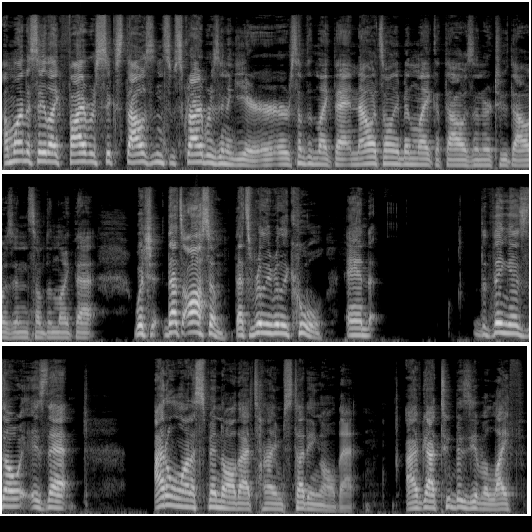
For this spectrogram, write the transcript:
I want to say like five or 6,000 subscribers in a year or, or something like that. And now it's only been like a thousand or 2,000, something like that, which that's awesome. That's really, really cool. And the thing is, though, is that I don't want to spend all that time studying all that. I've got too busy of a life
